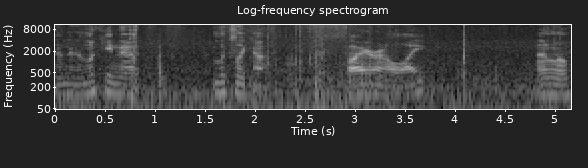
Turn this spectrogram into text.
And they're looking at looks like a fire and a light. I don't know.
